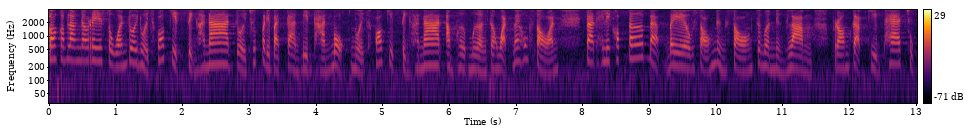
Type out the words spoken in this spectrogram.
กองกำลังนเรศวรโดยหน่วยเฉพาะกิจสิงหนาฏโดยชุดปฏิบัติการบินฐานบก หน่วยเฉพาะกิจสิงหนาฏอำเภอเมืองจังหวัดแม่ฮ่องสอน จัดเฮลิคอปเตอร์แบบเบล 212จำนวนหนึ่งลำ พร้อมกับทีมแพทย์ฉุก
